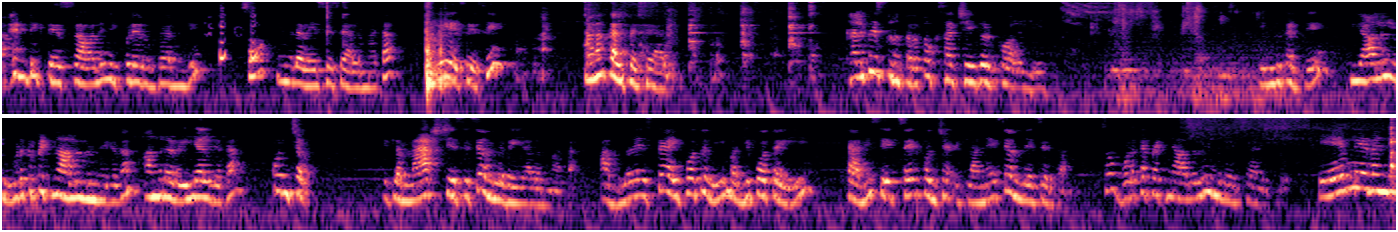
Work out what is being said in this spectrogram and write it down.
అథెంటిక్ టేస్ట్ రావాలని ఇప్పుడే రుబ్బానండి. సో ఇందులో వేసేసేయాలన్నమాట. వేసేసి మనం కలిపేసేయాలి. కలిపేసుకున్న తర్వాత ఒకసారి చేయి ఎందుకంటే ఈ ఆలులు ఉడకపెట్టిన ఆలులు ఉన్నాయి కదా అందులో వేయాలి కదా కొంచెం ఇట్లా మ్యాష్ చేసేసి అందులో వేయాలన్నమాట. అందులో వేస్తే అయిపోతుంది మగ్గిపోతాయి. కానీ సేఫ్ సైడ్ కొంచెం ఇట్లా అనేసి అందులో వేసేద్దాం. సో ఉడకపెట్టిన ఆలులు ఇందులో వేసేయాలి ఇప్పుడు. ఏం లేదండి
